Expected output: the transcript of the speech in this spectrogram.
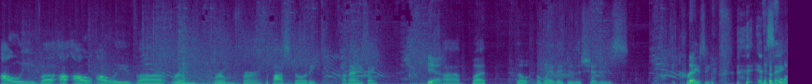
I'll leave. Uh, I'll, I'll I'll leave uh, room room for the possibility of anything. Yeah, Uh, but the the way they do this shit is crazy, insane.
